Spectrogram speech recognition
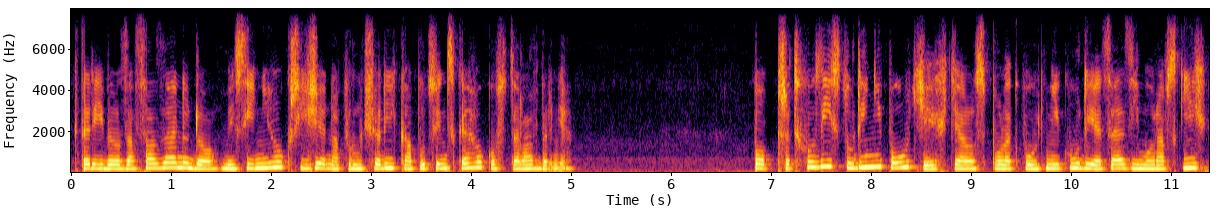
který byl zasazen do misijního kříže na průčelí kapucinského kostela v Brně. Po předchozí studijní pouti chtěl spolek poutníků diecézí moravských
